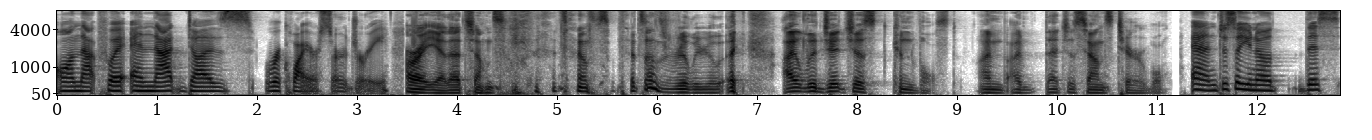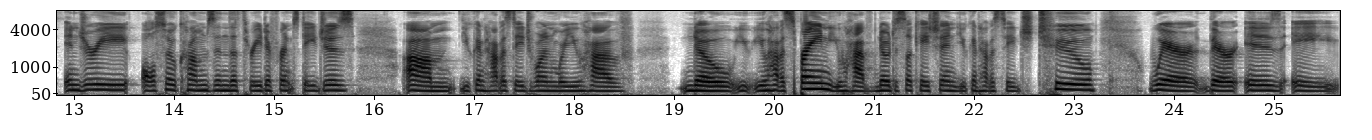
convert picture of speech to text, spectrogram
on that foot and that does require surgery. All right, yeah, that sounds that sounds that sounds really really like I legit just convulsed. I'm I that just sounds terrible. And just so you know, this injury also comes in the three different stages. Um, you can have a stage 1 where you have no you, you have a sprain, you have no dislocation, you can have a stage 2 where there is a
